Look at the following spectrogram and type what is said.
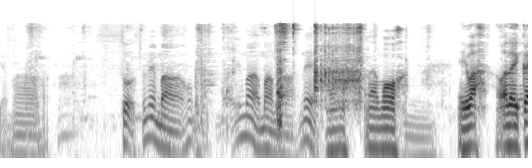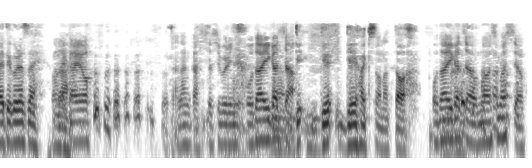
いや、まあ、そうですね、まあ、ほんまあまあまあね。ああ、もう、ええわ。話題変えてください。お願いよ。あなんか久しぶりにお題ガチャ、ゲ、ゲ、ゲ吐きそうなったわ。お題ガチャを回しましたよ。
